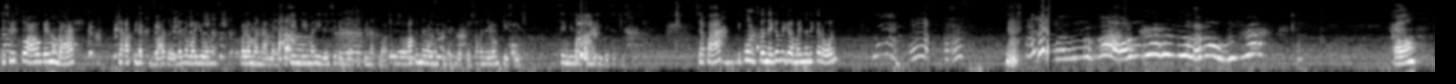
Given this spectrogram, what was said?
Si Swiss tumawag ng bash, tsaka peanut butter. Dalawa yung palaman namin kasi hindi mahilig si Kendra sa peanut butter. So, ako na lang yung peanut butter, sa kanila yung cheese Kasi hindi naman mahilig sa cheese whiz. Siya pa, ikul pa na kami gamay na ni Karon. Oo?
